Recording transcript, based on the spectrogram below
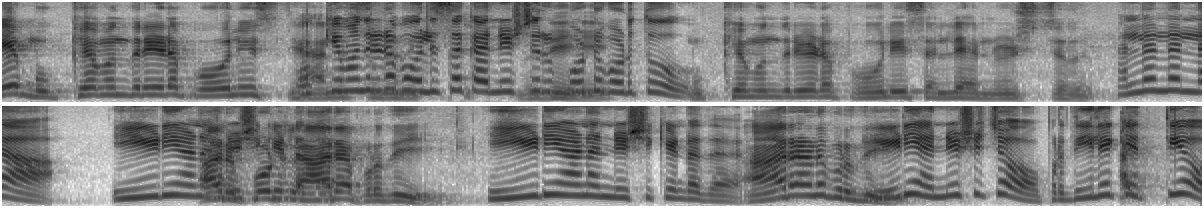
ഏ മുഖ്യമന്ത്രിയുടെ പോലീസ് മുഖ്യമന്ത്രിയുടെ. പോലീസൊക്കെ അന്വേഷിച്ച് റിപ്പോർട്ട് കൊടുത്തു. മുഖ്യമന്ത്രിയുടെ പോലീസ് അല്ലേ അന്വേഷിച്ചത്? അല്ലല്ലല്ല. ഇഡിയാണ് അന്വേഷിക്കേണ്ടത്. ആരാ പ്രതി? ഇ ഡി ആണ് അന്വേഷിക്കേണ്ടത്. ആരാണ് പ്രതി? ഇഡി ഡി അന്വേഷിച്ചോ? പ്രതിയിലേക്ക് എത്തിയോ?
